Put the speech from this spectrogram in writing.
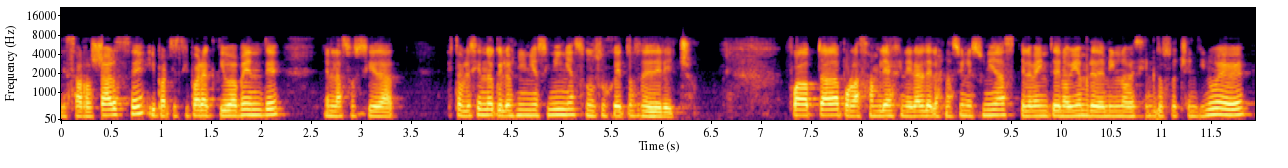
desarrollarse y participar activamente en la sociedad, estableciendo que los niños y niñas son sujetos de derecho. Fue adoptada por la Asamblea General de las Naciones Unidas el 20 de noviembre de 1989,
